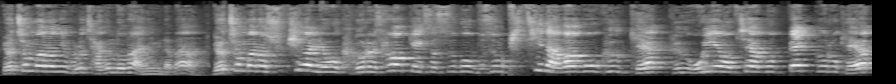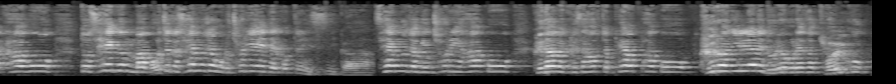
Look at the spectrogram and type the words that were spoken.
몇 천만 원이 물론 작은 돈은 아닙니다만 몇 천만 원 슈킹하려고 그거를 사업계획서 쓰고 무슨 PT 나가고 그 계약 그 OEM 업체하고 백으로 계약하고 또 세금 막 어쨌든 세무적으로 처리해야 될 것들이 있으니까 세무적인 처리하고 그 다음에 그 사업자 폐업하고 그런 일련의 노력을 해서 결국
